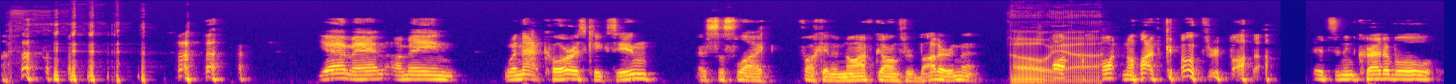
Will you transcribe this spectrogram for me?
yeah, man. I mean, when that chorus kicks in, it's just like fucking a knife going through butter, isn't it? Oh hot, yeah, hot knife going through butter. It's an incredible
